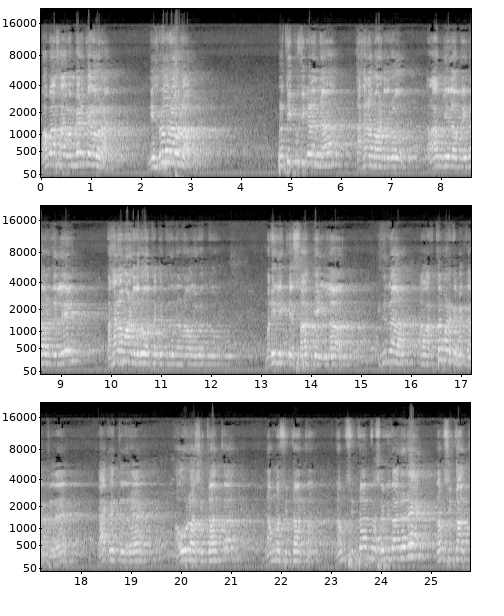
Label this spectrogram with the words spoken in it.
ಬಾಬಾ ಸಾಹೇಬ್ ಅಂಬೇಡ್ಕರ್ ಅವರ ನೆಹರೂರವರ ಪ್ರತಿಕೃತಿಗಳನ್ನ ದಹನ ಮಾಡಿದ್ರು. ರಾಮಲೀಲಾ ಮೈದಾನದಲ್ಲಿ ದಹನ ಮಾಡಿದ್ರು ಅಂತಕ್ಕಂಥದ್ದನ್ನು ನಾವು ಇವತ್ತು ಮರೀಲಿಕ್ಕೆ ಸಾಧ್ಯ ಇಲ್ಲ. ಇದನ್ನ ನಾವು ಅರ್ಥ ಮಾಡ್ಕೋಬೇಕಾಗ್ತದೆ. ಯಾಕಂತಂದ್ರೆ ಅವರ ಸಿದ್ಧಾಂತ ನಮ್ಮ ಸಿದ್ಧಾಂತ. ನಮ್ಮ ಸಿದ್ಧಾಂತ ಸಂವಿಧಾನನೇ ನಮ್ಮ ಸಿದ್ಧಾಂತ.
